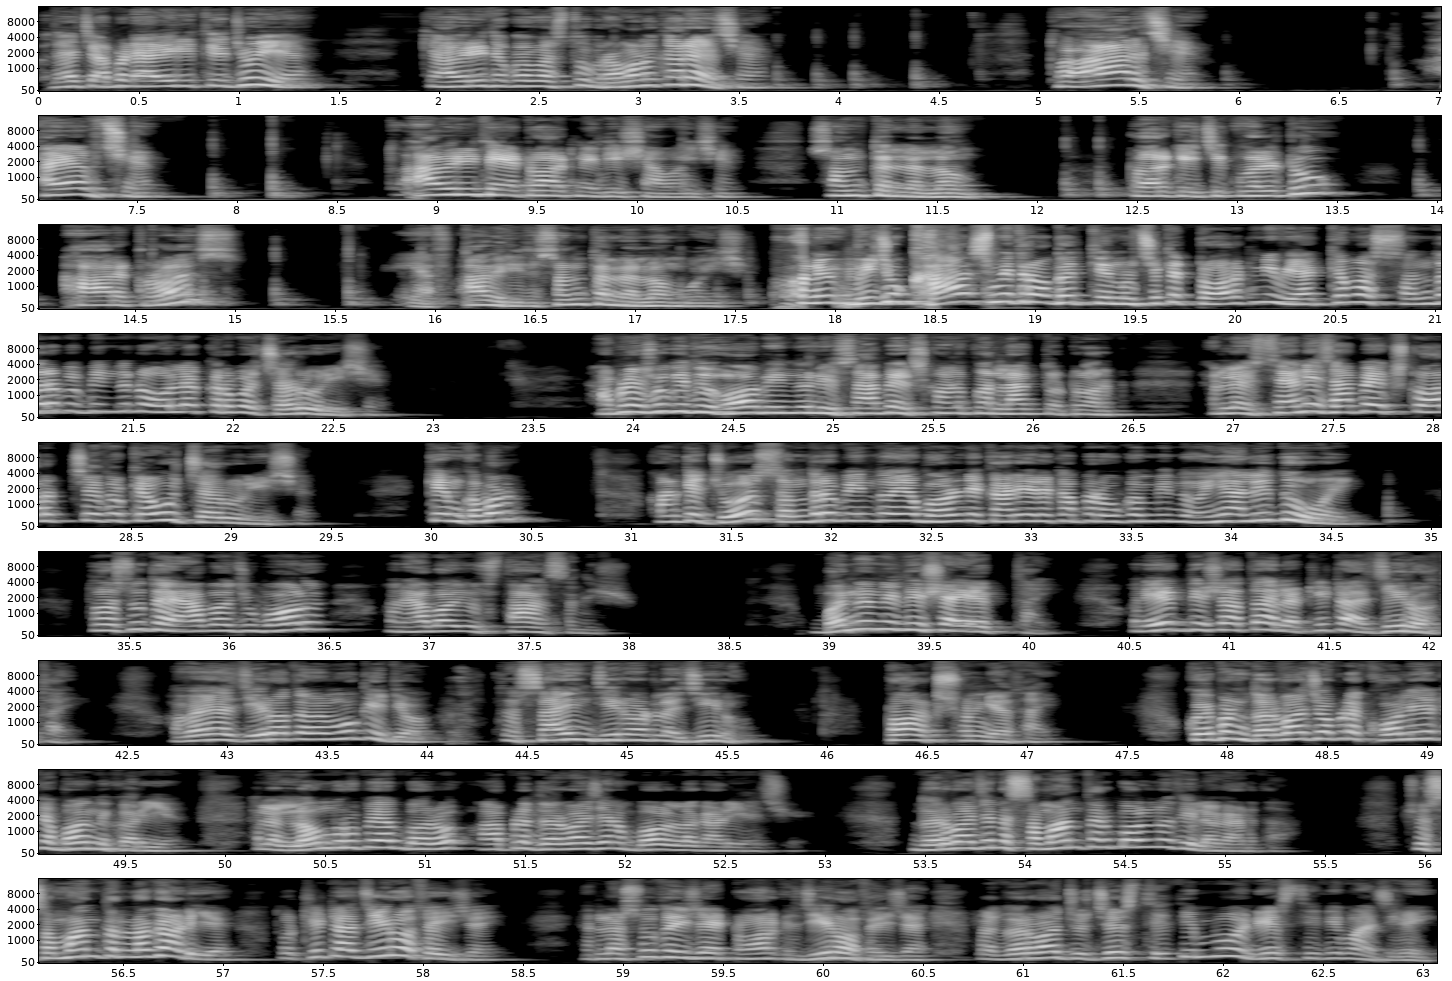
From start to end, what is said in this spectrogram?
કદાચ આપણે આવી રીતે જોઈએ કે આવી રીતે કોઈ વસ્તુ ભ્રમણ કરે છે, તો આર છે. આયફ છે. તો આવી રીતે ટોર્કની દિશા હોય છે. સમતલને લંબ. Torque is equal to R cross F આવી રીતે સમતલને લંબ હોય છે. અને બીજું ખાસ મિત્રો અગત્યનું છે કે ટોર્કની વ્યાખ્યામાં સંદર્ભ બિંદુનો ઉલ્લેખ કરવો જરૂરી છે. આપણે શું કીધું? અ બિંદુની સાપેક્ષ કણ પર લાગતો ટોર્ક. એટલે શેની સાપેક્ષ ટોર્ક છે તો કેવું જરૂરી છે? કેમ ખબર? કારણ કે જો સંદર્ભ બિંદુ અહીંયા બળની કાર્યરેખા પર ઉગમ બિંદુ અહીંયા લીધું હોય, તો શું થાય? આ બાજુ બળ અને આ બાજુ સ્થાન સદિશ બંનેની દિશા એક થાય અને એક દિશા થાય એટલે ઠીટા ઝીરો થાય. હવે અહીંયા ઝીરો તમે મૂકી દો તો સાઇન ઝીરો એટલે ઝીરો. ટોર્ક શૂન્ય થાય. કોઈ પણ દરવાજો આપણે ખોલીએ કે બંધ કરીએ, એટલે લંબરૂપે બરો, આપણે દરવાજાને બળ લગાડીએ છીએ. દરવાજાને સમાંતર બળ નથી લગાડતા. જો સમાંતર લગાડીએ તો ઠીટા ઝીરો થઈ જાય. એટલે શું થઈ જાય? ટોર્ક ઝીરો થઈ જાય. એટલે દરવાજો જે સ્થિતિમાં હોય ને એ સ્થિતિમાં જ રહે.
